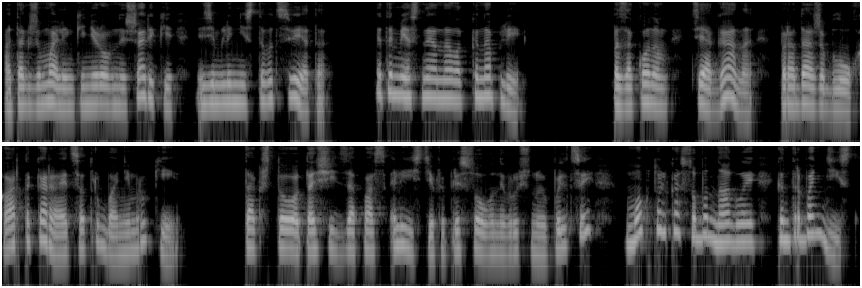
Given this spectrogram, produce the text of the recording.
а также маленькие неровные шарики землянистого цвета. Это местный аналог конопли. По законам Тиагана Продажа блоухарта карается отрубанием руки. Так что тащить запас листьев и прессованной вручную пыльцы мог только особо наглый контрабандист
